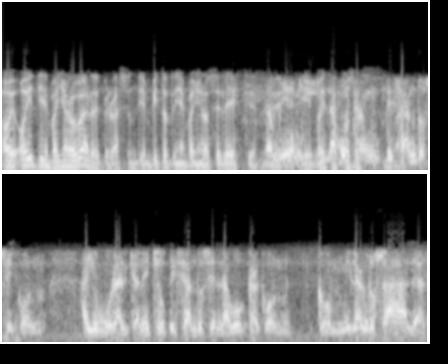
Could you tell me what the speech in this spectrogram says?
hoy, hoy tiene pañuelo verde, pero hace un tiempito tenía pañuelo celeste. También, y, la muestran besándose con... Hay un mural que han hecho besándose en la boca con, con Milagros Salas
